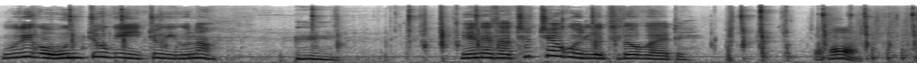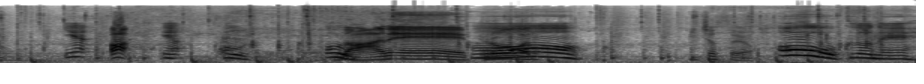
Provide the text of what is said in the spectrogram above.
우리가 온 쪽이 이쪽이구나. 음. 얘네 다 처치하고 일로 들어가야 돼. 어허. 야, 아! 야, 어우, 어우, 나 안에 들어가 어, 미쳤어요. 어우, 그러네.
